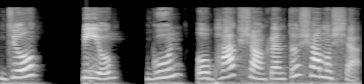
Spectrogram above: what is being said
যোগ বিয়োগ গুণ ও ভাগ সংক্রান্ত সমস্যা।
